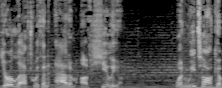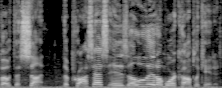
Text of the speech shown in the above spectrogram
you're left with an atom of helium. When we talk about the sun, the process is a little more complicated.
